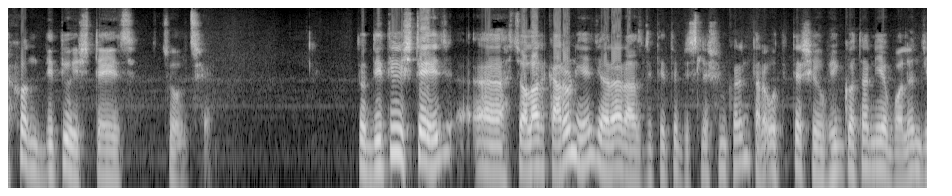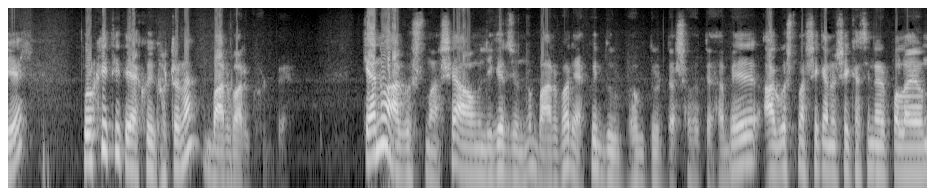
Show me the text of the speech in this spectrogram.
এখন দ্বিতীয় স্টেজ চলছে। তো দ্বিতীয় স্টেজ চলার কারণে যারা রাজনীতিতে বিশ্লেষণ করেন, তারা অতীতের সেই অভিজ্ঞতা নিয়ে বলেন যে প্রকৃতিতে একই ঘটনা বারবার ঘটবে। কেন আগস্ট মাসে আওয়ামী লীগের জন্য বারবার একই দুর্ভোগ দুর্দশা হতে হবে? আগস্ট মাসে কেন শেখ হাসিনার পলায়ন?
